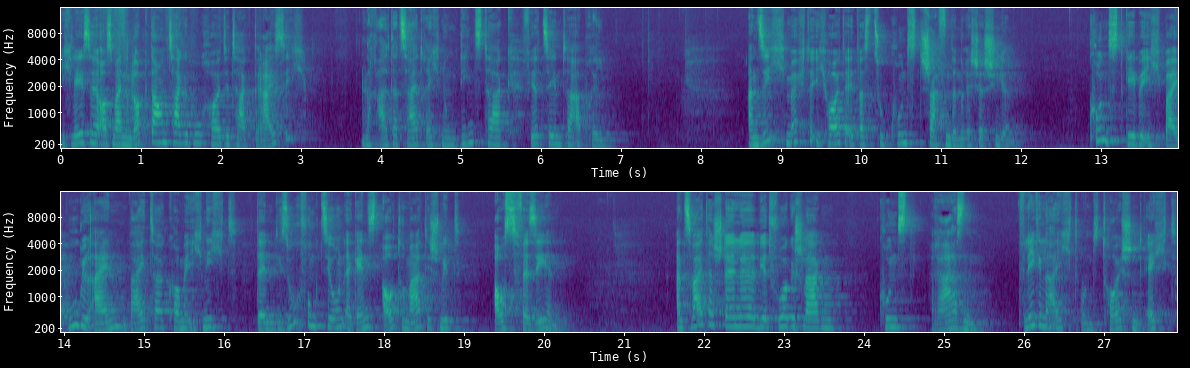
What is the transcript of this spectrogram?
Ich lese aus meinem Lockdown-Tagebuch heute Tag 30, nach alter Zeitrechnung Dienstag, 14. April. An sich möchte ich heute etwas zu Kunstschaffenden recherchieren. Kunst gebe ich bei Google ein, weiter komme ich nicht, denn die Suchfunktion ergänzt automatisch mit aus Versehen. An zweiter Stelle wird vorgeschlagen Kunstrasen, pflegeleicht und täuschend echt.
